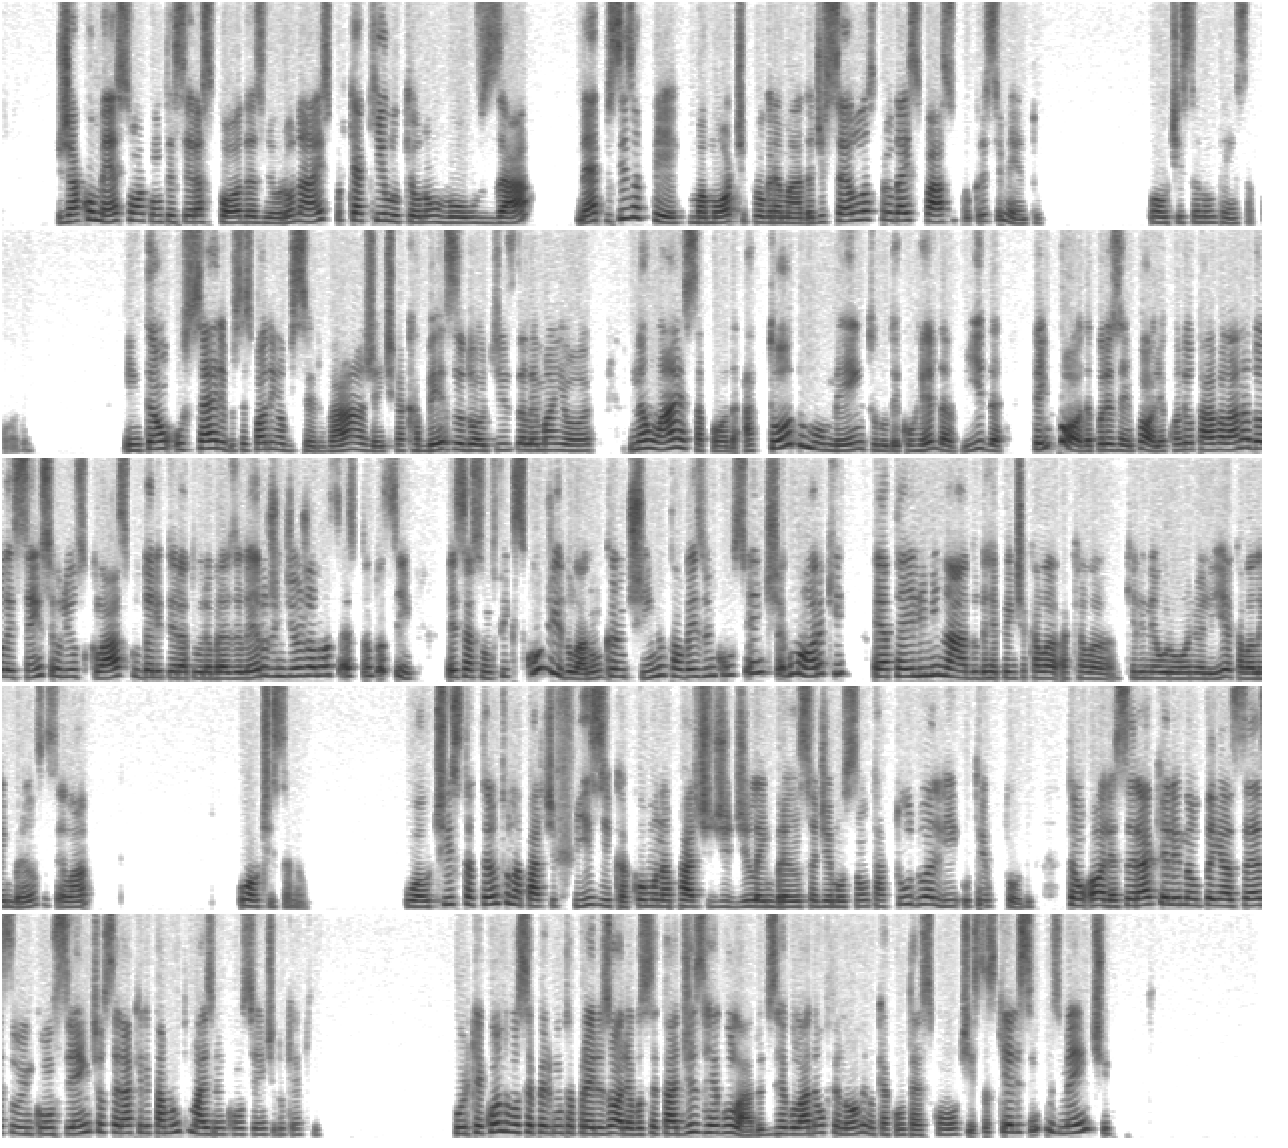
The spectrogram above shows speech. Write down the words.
Já começam a acontecer as podas neuronais, porque aquilo que eu não vou usar, né, precisa ter uma morte programada de células para eu dar espaço para o crescimento. O autista não tem essa poda. Então, o cérebro, vocês podem observar, gente, que a cabeça do autista é maior. Não há essa poda. A todo momento, no decorrer da vida, tem poda. Por exemplo, olha, quando eu estava lá na adolescência, eu li os clássicos da literatura brasileira, hoje em dia eu já não acesso tanto assim esse assunto fica escondido lá num cantinho, talvez do inconsciente. Chega uma hora que é até eliminado, de repente, aquela, aquela, aquele neurônio ali, aquela lembrança, sei lá. O autista não. O autista, tanto na parte física como na parte de, de lembrança, de emoção, tá tudo ali o tempo todo. Então, olha, será que ele não tem acesso ao inconsciente ou será que ele está muito mais no inconsciente do que aqui? Porque quando você pergunta para eles, olha, você está desregulado. Desregulado é um fenômeno que acontece com autistas que eles simplesmente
